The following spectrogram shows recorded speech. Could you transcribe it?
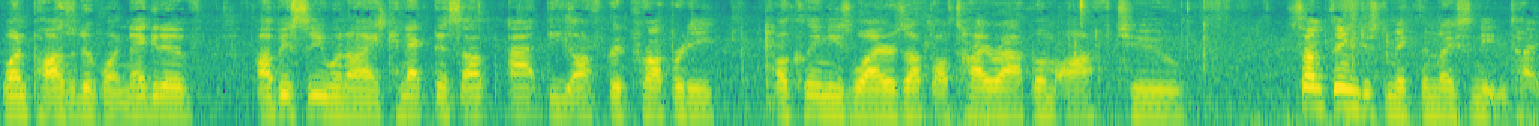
one positive, one negative. Obviously, when I connect this up at the off-grid property, I'll clean these wires up, I'll tie wrap them off to something just to make them nice and neat and tidy.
